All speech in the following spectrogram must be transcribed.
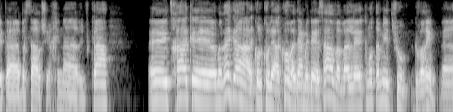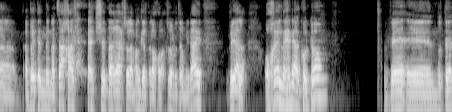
את הבשר שהכינה רבקה, יצחק אה, אומר רגע, הכל כל יעקב, הידיים ידי עשיו, אבל אה, כמו תמיד, שוב, גברים, הבטן מנצחת, שאת הריח של המנגל אתה לא יכול לחשוב יותר מדי, ויאללה. אוכל, נהנה, הכל טוב, ונותן,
